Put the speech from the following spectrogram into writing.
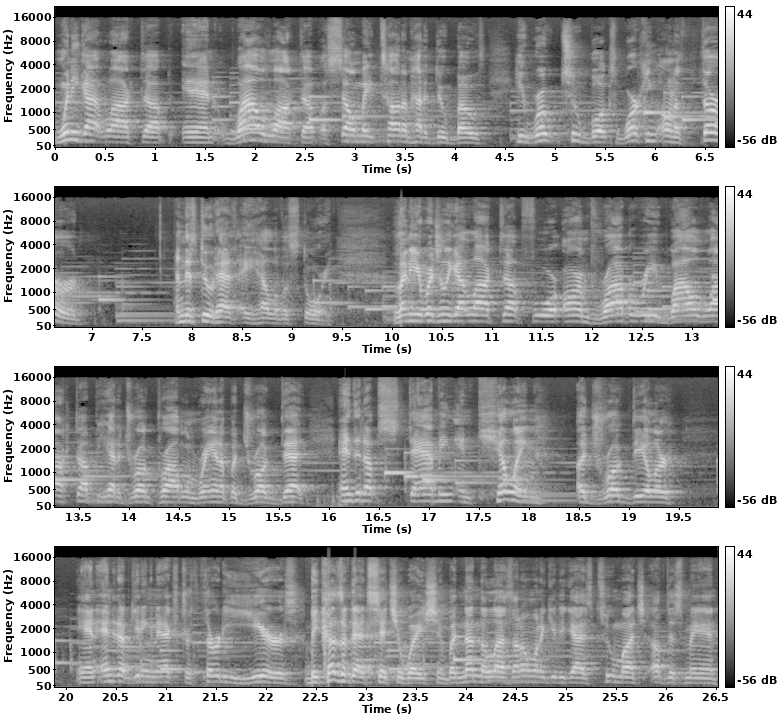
when he got locked up. And while locked up, a cellmate taught him how to do both. He wrote two books, working on a third. And this dude has a hell of a story. Lenny originally got locked up for armed robbery. While locked up, he had a drug problem, ran up a drug debt, ended up stabbing and killing a drug dealer, and ended up getting an extra 30 years because of that situation. But nonetheless, I don't want to give you guys too much of this man.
